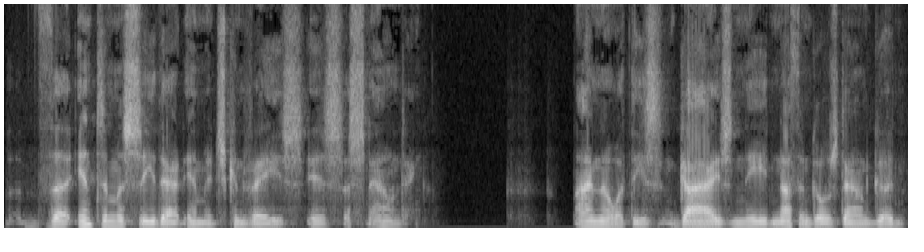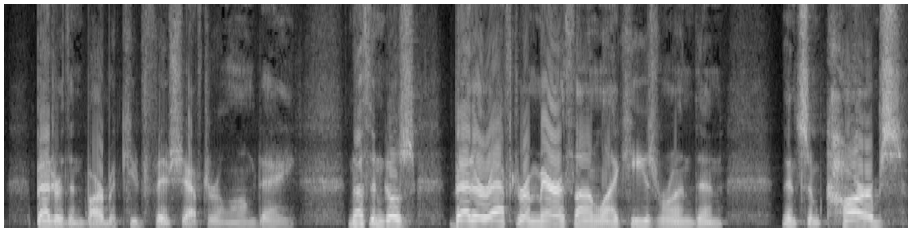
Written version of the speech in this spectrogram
the intimacy that image conveys is astounding. I know what these guys need. Nothing goes down good, better than barbecued fish after a long day. Nothing goes better after a marathon like he's run than, than some carbs,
